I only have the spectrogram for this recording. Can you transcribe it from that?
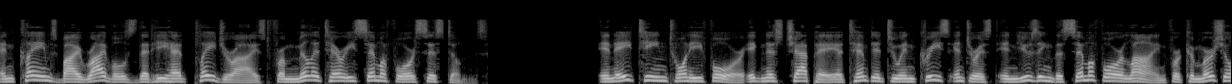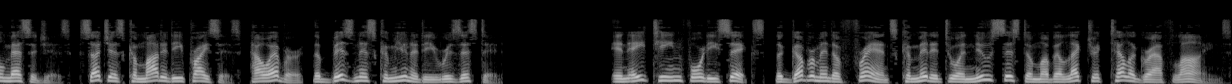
and claims by rivals that he had plagiarized from military semaphore systems. In 1824 Ignace Chappe attempted to increase interest in using the semaphore line for commercial messages, such as commodity prices, however, the business community resisted. In 1846, the government of France committed to a new system of electric telegraph lines.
